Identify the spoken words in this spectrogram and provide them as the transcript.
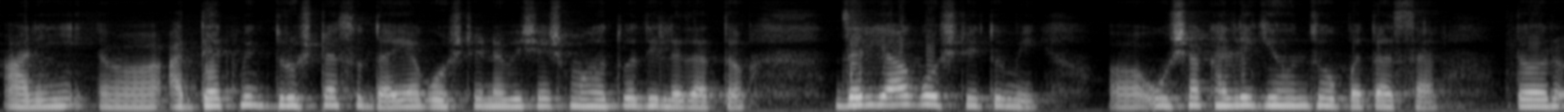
आणि आध्यात्मिकदृष्ट्यासुद्धा या गोष्टींना विशेष महत्त्व दिलं जातं. जर या गोष्टी तुम्ही उशाखाली घेऊन झोपत असाल तर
